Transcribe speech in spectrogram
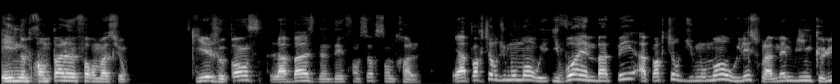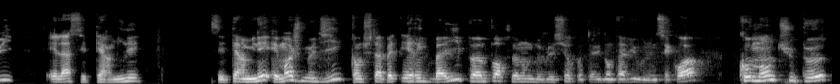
et il ne prend pas l'information, ce qui est, je pense, la base d'un défenseur central. Et à partir du moment où il voit Mbappé, à partir du moment où il est sur la même ligne que lui, et là, c'est terminé c'est terminé. Et moi, je me dis, quand tu t'appelles Eric Bailly, peu importe le nombre de blessures que tu as eu dans ta vie ou je ne sais quoi, comment tu peux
